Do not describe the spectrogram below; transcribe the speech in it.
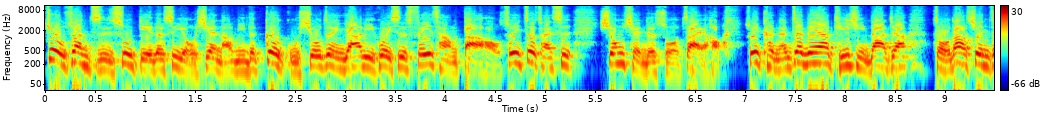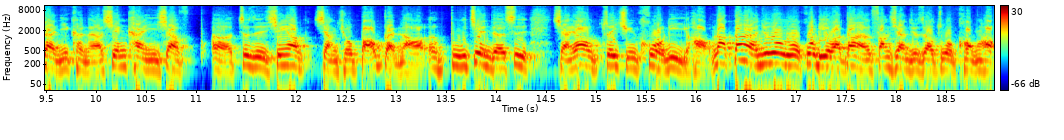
就算指数跌的是有限，哈，你的个股修正压力会是非常大，哈，所以这才是凶险的所在，哈，所以可能这边要提醒大家，走到现在，你可能要先看一下，呃，就是先要讲求保本啊，而不见得是想要追寻获利，哈。那当然就是说，如果获利的话，当然方向就是要做空，哈。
